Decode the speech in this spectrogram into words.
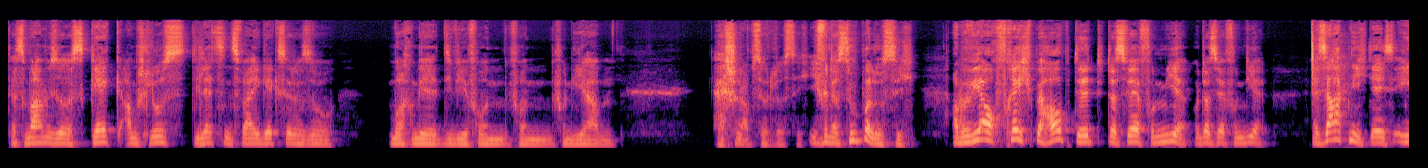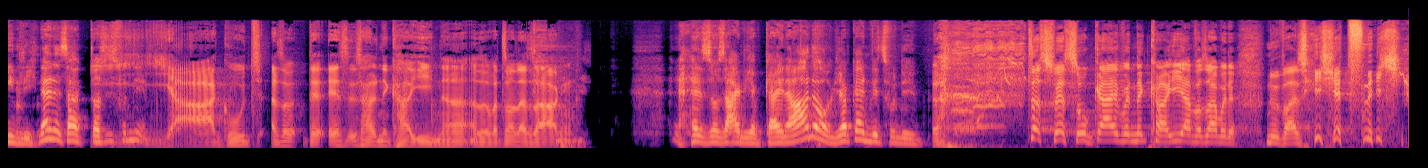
das machen wir so als Gag am Schluss. Die letzten zwei Gags oder so machen wir, die wir von, von, von hier haben. Das ist schon absurd lustig. Ich finde das super lustig. Aber wie auch frech behauptet, das wäre von mir und das wäre von dir. Er sagt nicht, der ist ähnlich. Nein, er sagt, das ist von dem. Ja, gut. Also, der, es ist halt eine KI, ne? Also, was soll er sagen? Er soll sagen, ich habe keine Ahnung, ich habe keinen Witz von dem. Das wäre so geil, wenn eine KI einfach sagen würde: Nö, weiß ich jetzt nicht.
